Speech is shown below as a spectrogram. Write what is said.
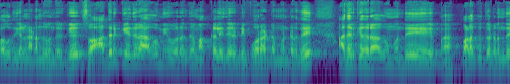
பகுதிகள் நடந்து வந்திருக்கு. ஸோ அதற்கு எதிராகவும் இவர் வந்து மக்களை திரட்டி போராட்டம் பண்ணுறது அதற்கு எதிராகவும் வந்து வழக்கு தொடர்ந்து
